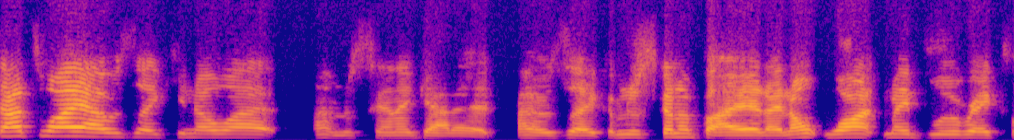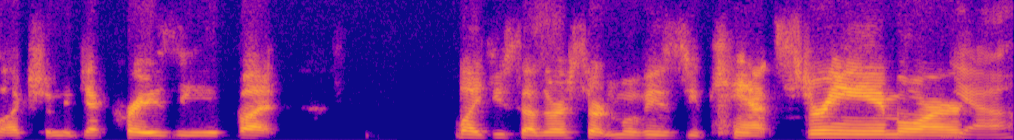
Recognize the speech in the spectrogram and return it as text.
I- that's why I was like, you know what? I'm just gonna get it. I was like, I'm just gonna buy it. I don't want my Blu-ray collection to get crazy, but like you said, there are certain movies you can't stream, or yeah.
